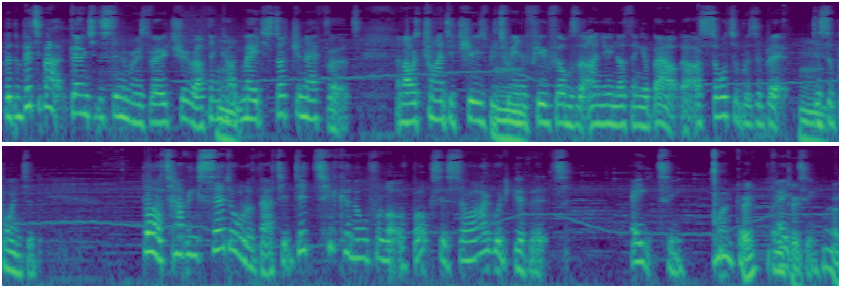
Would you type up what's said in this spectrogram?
but the bit about going to the cinema is very true. I think mm. I'd made such an effort, and I was trying to choose between mm. a few films that I knew nothing about. That I sort of was a bit mm. disappointed. But having said all of that, it did tick an awful lot of boxes, so I would give it 80. Okay, 80. 80. Yeah,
